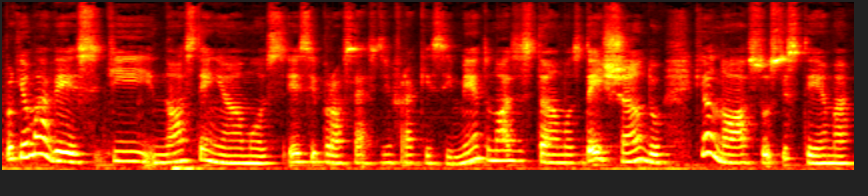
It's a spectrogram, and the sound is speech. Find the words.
Porque uma vez que nós tenhamos esse processo de enfraquecimento, nós estamos deixando que o nosso sistema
